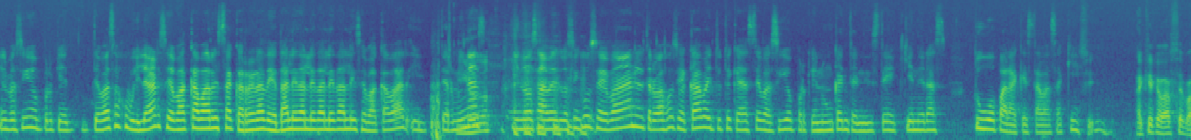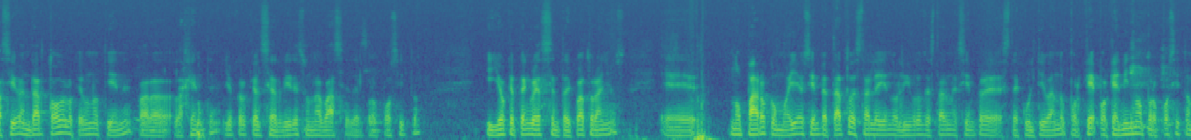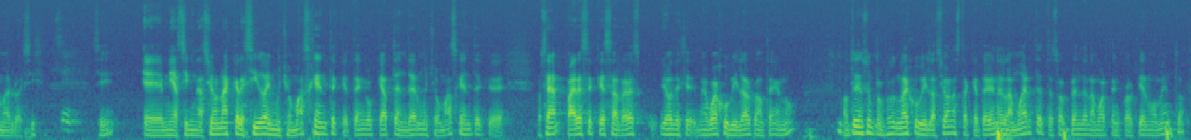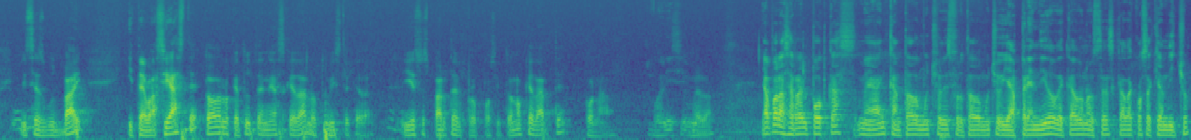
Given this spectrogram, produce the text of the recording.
El vacío, porque te vas a jubilar, se va a acabar esa carrera de dale, dale, dale, dale, y se va a acabar y terminas y no sabes, los hijos se van, el trabajo se acaba y tú te quedaste vacío porque nunca entendiste quién eras tú o para qué estabas aquí. Sí, hay que quedarse vacío en dar todo lo que uno tiene para la gente. Yo creo que el servir es una base del propósito. Y yo que tengo ya 64 años, eh, no paro como ella, siempre trato de estar leyendo libros, de estarme siempre este, cultivando. ¿Por qué? Porque el mismo propósito me lo exige. Sí. Eh, mi asignación ha crecido, hay mucho más gente que tengo que atender, mucho más gente que... O sea, parece que es al revés. Yo dije, me voy a jubilar cuando tenga, no. No tienes un propósito, no hay jubilación hasta que te viene la muerte, te sorprende la muerte en cualquier momento, dices goodbye y te vaciaste, todo lo que tú tenías que dar, lo tuviste que dar. Y eso es parte del propósito, no quedarte con nada. Buenísimo. ¿verdad? Ya para cerrar el podcast, me ha encantado mucho, he disfrutado mucho y aprendido de cada uno de ustedes cada cosa que han dicho.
